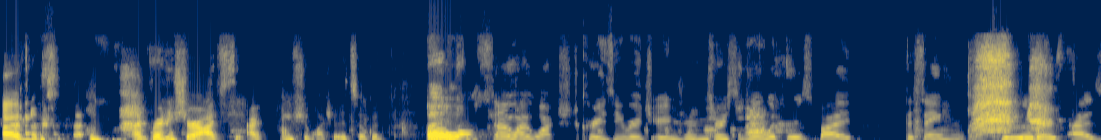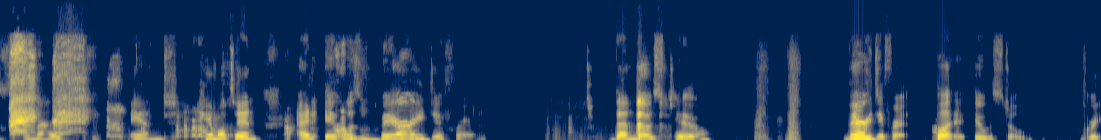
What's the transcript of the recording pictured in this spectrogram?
I've I'm pretty-. I'm pretty sure I've seen. I you should watch it. It's so good. But Oh, also, I watched Crazy Rich Asians recently, which was by the same creators as In the Heights and Hamilton, and it was very different than those two. Very different, but it was still great.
